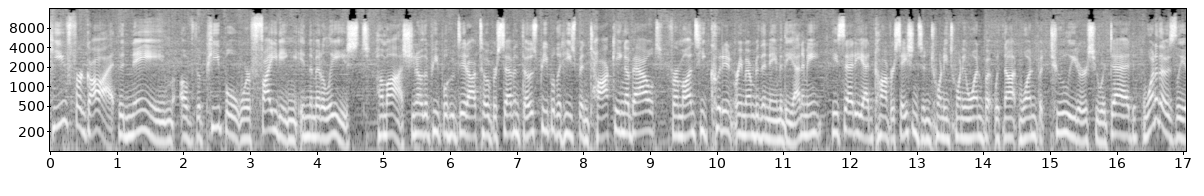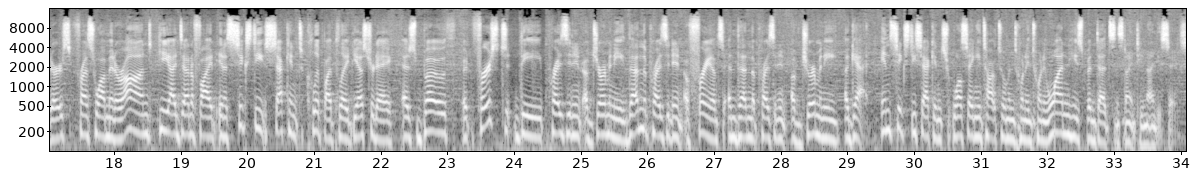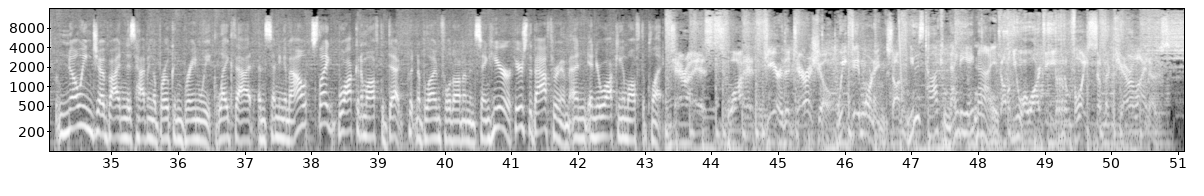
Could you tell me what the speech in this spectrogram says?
He forgot the name of the people we're fighting in the Middle East, Hamas. You know, the people who did October 7th, those people that he's been talking about for months. He couldn't remember the name of the enemy. He said he had conversations in 2021, but with not one, but two leaders who were dead. One of those leaders, Francois Mitterrand, he identified in a 60 second clip I played yesterday as both, at first, the president of Germany, then the president of France, and then the president of Germany again. In 60 60 seconds while saying he talked to him in 2021. He's been dead since 1996. Knowing Joe Biden is having a broken brain week like that and sending him out, it's like walking him off the deck, putting a blindfold on him and saying, Here, here's the bathroom, and, and you're walking him off the plane. Tara is swatted. Hear the Tara Show, weekday mornings on News Talk 98.9. WORD, the voice of the Carolinas.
